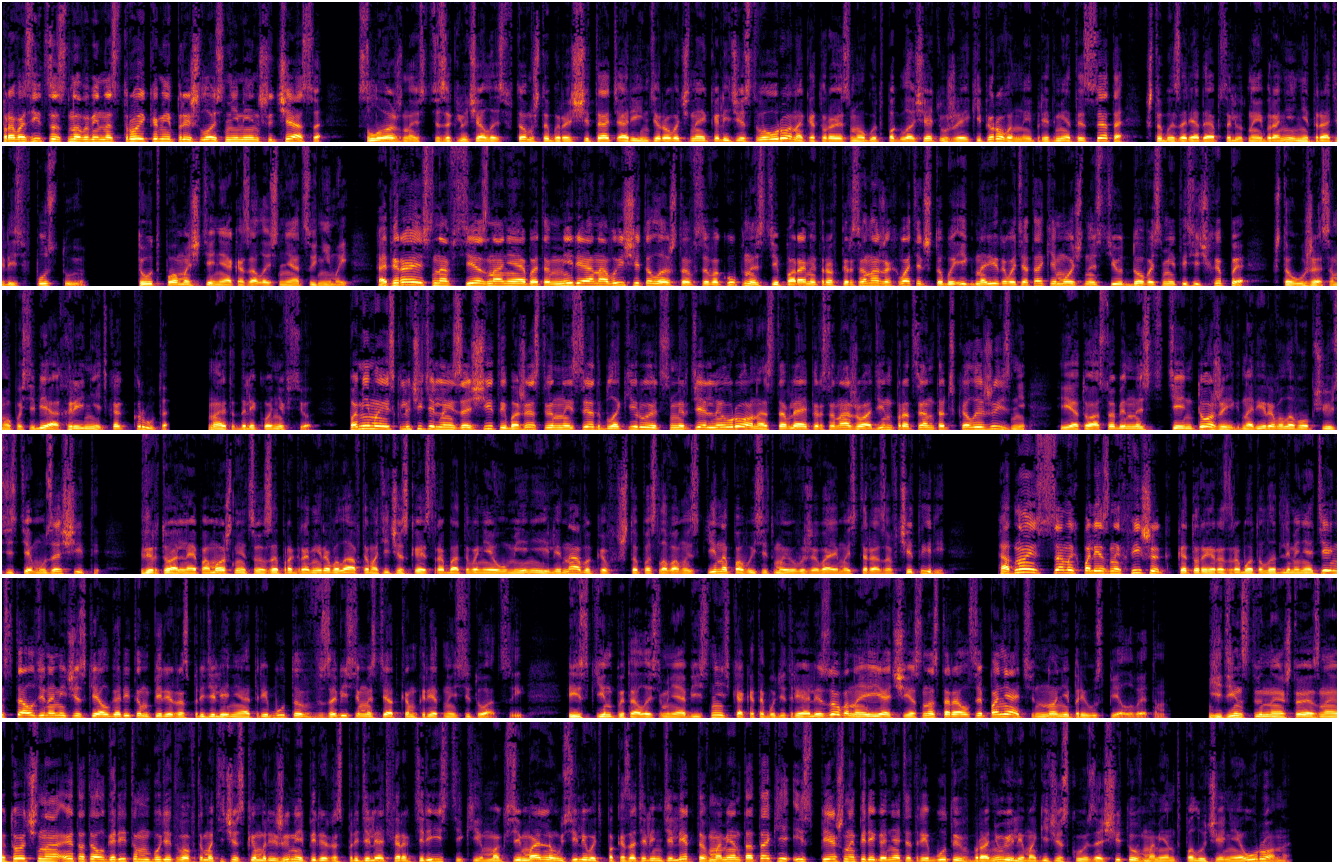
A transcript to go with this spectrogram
Провозиться с новыми настройками пришлось не меньше часа. Сложность заключалась в том, чтобы рассчитать ориентировочное количество урона, которое смогут поглощать уже экипированные предметы сета, чтобы заряды абсолютной брони не тратились впустую. Тут помощь тени оказалась неоценимой. Опираясь на все знания об этом мире, она высчитала, что в совокупности параметров персонажа хватит, чтобы игнорировать атаки мощностью до 8000 хп, что уже само по себе охренеть как круто. Но это далеко не все. Помимо исключительной защиты, божественный сет блокирует смертельный урон, оставляя персонажу 1% от шкалы жизни, и эту особенность тень тоже игнорировала в общую систему защиты – Виртуальная помощница запрограммировала автоматическое срабатывание умений или навыков, что, по словам Искина, повысит мою выживаемость раза в четыре. Одной из самых полезных фишек, которые разработала для меня тень, стал динамический алгоритм перераспределения атрибутов в зависимости от конкретной ситуации. Искин пыталась мне объяснить, как это будет реализовано, и я честно старался понять, но не преуспел в этом. Единственное, что я знаю точно, этот алгоритм будет в автоматическом режиме перераспределять характеристики, максимально усиливать показатель интеллекта в момент атаки и спешно перегонять атрибуты в броню или магическую защиту в момент получения урона.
